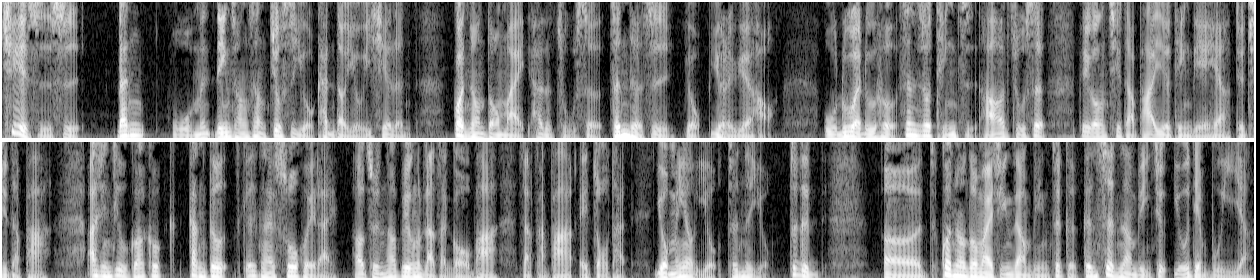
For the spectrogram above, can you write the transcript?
确实是，但我们临床上就是有看到有一些人冠状动脉它的阻塞真的是有越来越好，五路啊路后甚至说停止好阻塞，譬如讲七十趴又停跌下就七十趴，而且就瓜个更多刚才说回来，好，存他比如六十五趴六十趴诶座谈有没有有真的有。这个呃，冠状动脉心脏病，这个跟肾脏病就有点不一样。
